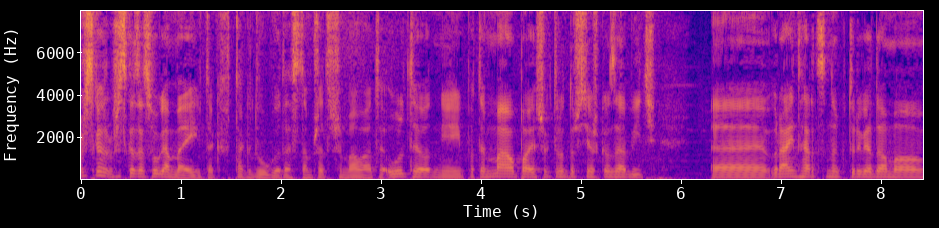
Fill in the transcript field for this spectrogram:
Wszystko, wszystko zasługa Mei, tak, tak długo teraz tam przetrzymała te ulty od niej, potem Małpa jeszcze, którą też ciężko zabić, e, Reinhardt, no, który wiadomo,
